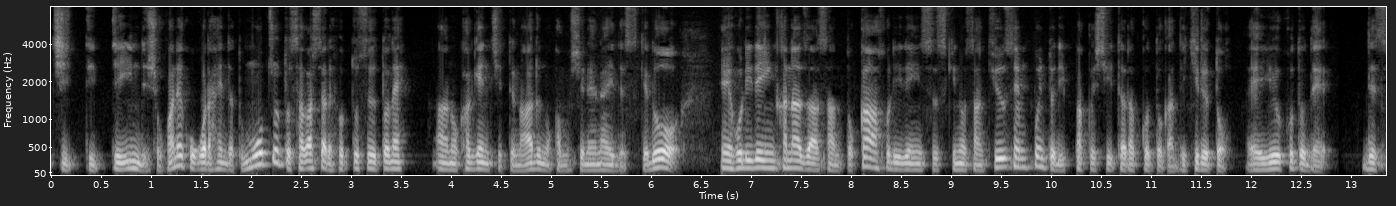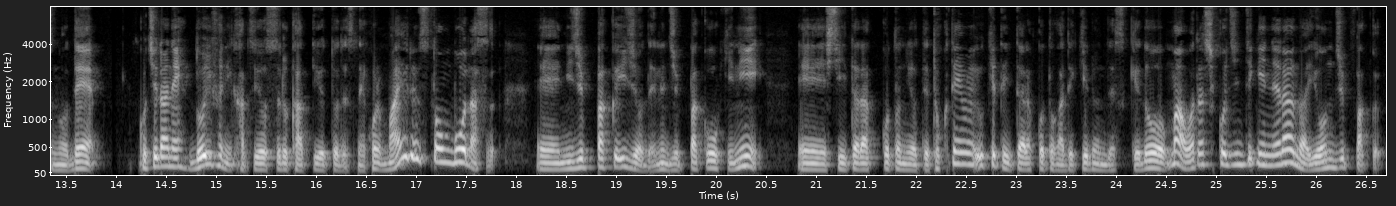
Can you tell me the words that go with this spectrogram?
値って言っていいんでしょうかね、ここら辺だと。もうちょっと探したらひょっとするとね、あの、加減値っていうのはあるのかもしれないですけど、えー、ホリデイン金沢さんとか、ホリデインススキノさん9000ポイントで1泊していただくことができるということで、ですので、こちらね、どういうふうに活用するかっていうとですね、これマイルストーンボーナス、えー、20泊以上でね、10泊おきに、えー、していただくことによって特典を受けていただくことができるんですけど、まあ私個人的に狙うのは40泊。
